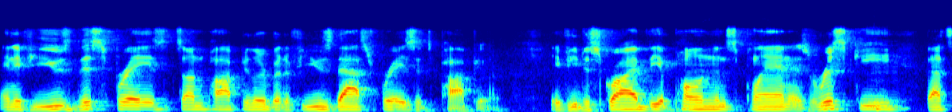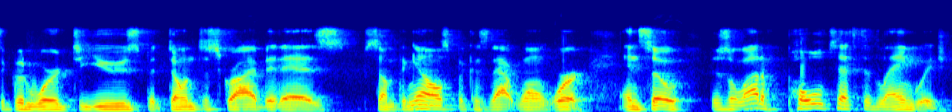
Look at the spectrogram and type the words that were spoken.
And if you use this phrase, it's unpopular, but if you use that phrase, it's popular. If you describe the opponent's plan as risky, mm-hmm. that's a good word to use, but don't describe it as something else because that won't work. And so there's a lot of poll tested language.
